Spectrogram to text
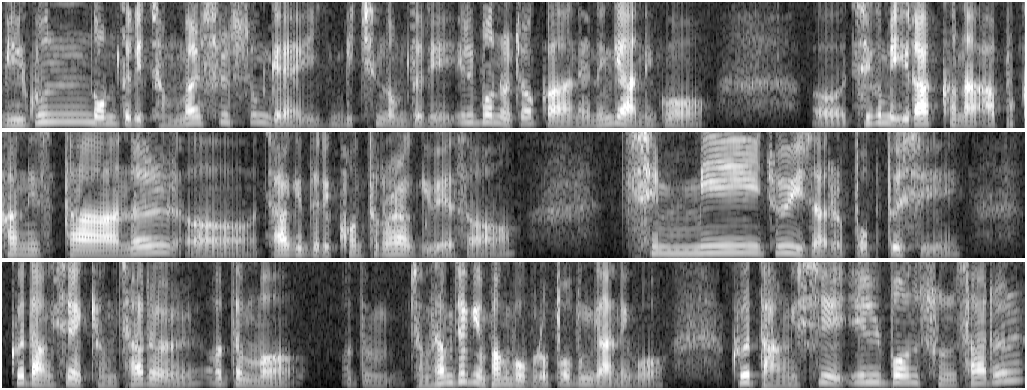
미군 놈들이 정말 실수인 게 미친 놈들이 일본을 쫓아내는 게 아니고 어, 지금 이라크나 아프가니스탄을 어, 자기들이 컨트롤하기 위해서 친미주의자를 뽑듯이 그 당시에 경찰을 어떤 뭐 어떤 정상적인 방법으로 뽑은 게 아니고 그 당시에 일본 순사를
